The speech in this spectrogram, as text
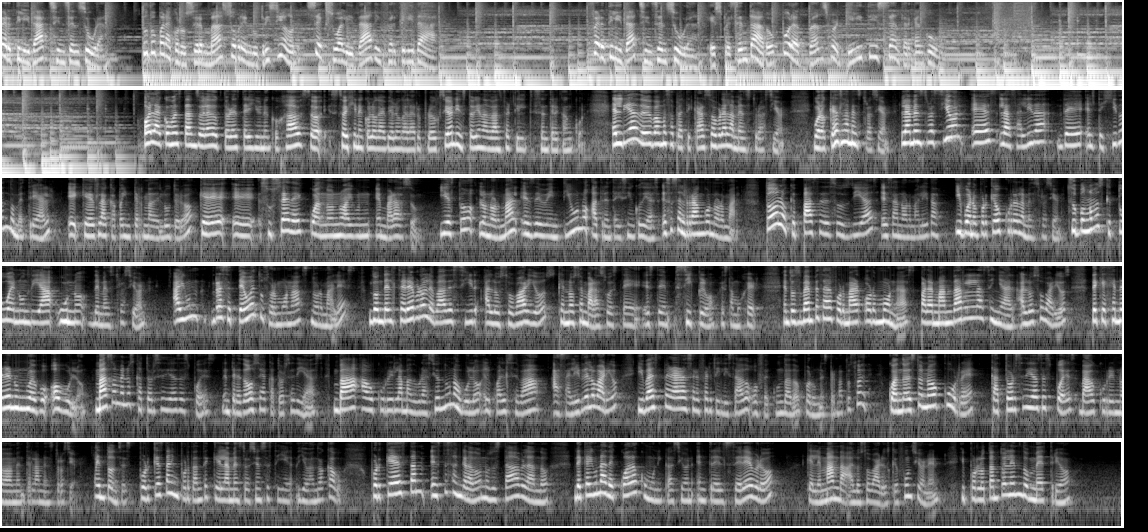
Fertilidad sin censura. Todo para conocer más sobre nutrición, sexualidad y fertilidad. Fertilidad sin censura es presentado por Advanced Fertility Center Cancún. Hola, ¿cómo están? Soy la doctora Esther Yuneco soy, soy, ginecóloga y bióloga de la reproducción y estoy en Advanced Fertility Center Cancún. El día de hoy vamos a platicar sobre la menstruación. Bueno, ¿qué es la menstruación? La menstruación es la salida del tejido endometrial, eh, que es la capa interna del útero, que eh, sucede cuando no hay un embarazo. Y esto lo normal es de 21 a 35 días. Ese es el rango normal. Todo lo que pase de esos días es anormalidad. Y bueno, ¿por qué ocurre la menstruación? Supongamos que tú en un día 1 de menstruación hay un reseteo en tus hormonas normales donde el cerebro le va a decir a los ovarios que no se embarazó este, este ciclo, esta mujer. Entonces va a empezar a formar hormonas para mandarle la señal a los ovarios de que generen un nuevo óvulo. Más o menos 14 días después, entre 12 a 14 días, va a ocurrir la maduración de un óvulo, el cual se va a salir del ovario y va a esperar a ser fertilizado o fecundado por un espermatozoide. Cuando esto no ocurre, 14 días después va a ocurrir nuevamente la menstruación. Entonces, ¿por qué es tan importante que la menstruación se esté llevando a cabo? Porque este sangrado nos está hablando de que hay una adecuada comunicación entre el cerebro que le manda a los ovarios que funcionen y por lo tanto el endometrio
